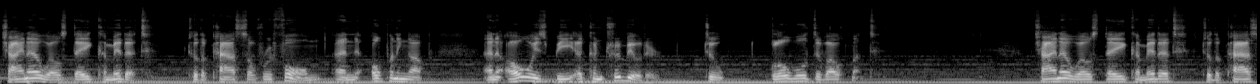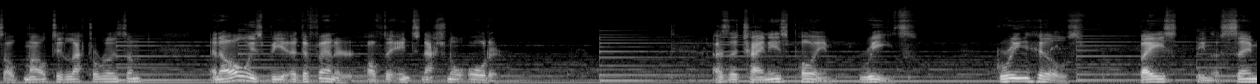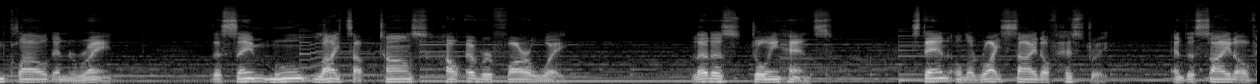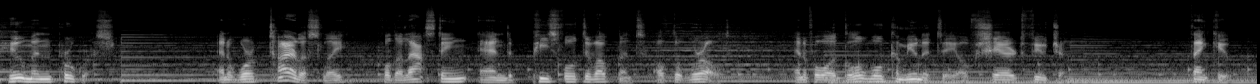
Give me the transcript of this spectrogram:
China will stay committed to the path of reform and opening up and always be a contributor to global development. China will stay committed to the path of multilateralism and always be a defender of the international order. As the Chinese poem reads, Green hills bathed in the same cloud and rain. The same moon lights up towns however far away. Let us join hands, stand on the right side of history and the side of human progress, and work tirelessly for the lasting and peaceful development of the world and for a global community of shared future. Thank you.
